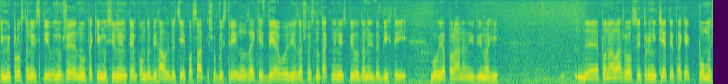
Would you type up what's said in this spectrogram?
І ми просто не вспіли. Ми вже ну, таким усиленим темпом добігали до цієї посадки, щоб швидше ну, за якесь дерево або за щось. Ну так ми не вспіли до неї добігти. І був я поранений в дві ноги. Де поналажував свої турнікети, так як допомоги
